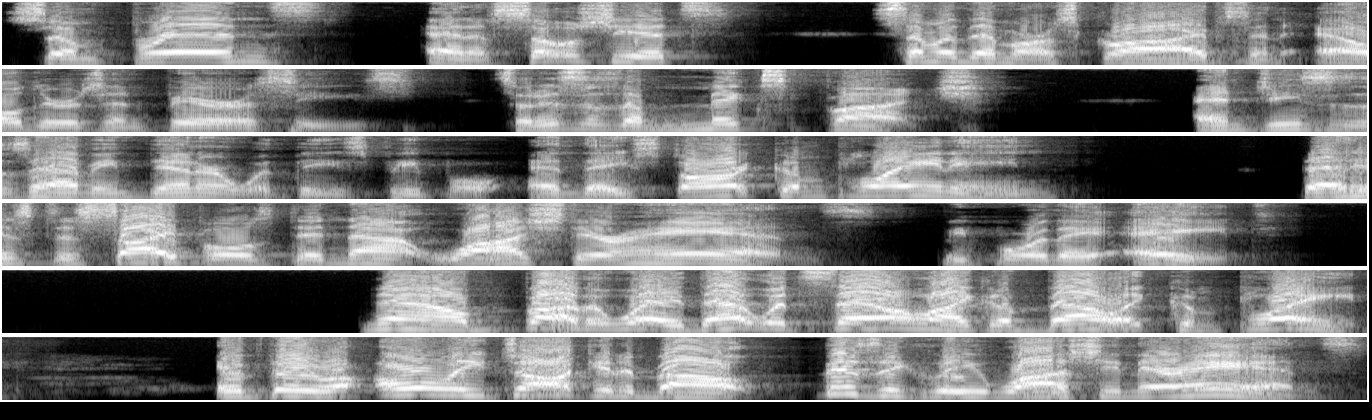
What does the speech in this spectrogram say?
some friends and associates. Some of them are scribes and elders and Pharisees. So this is a mixed bunch and Jesus is having dinner with these people, and they start complaining that his disciples did not wash their hands before they ate. Now, by the way, that would sound like a valid complaint if they were only talking about physically washing their hands.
